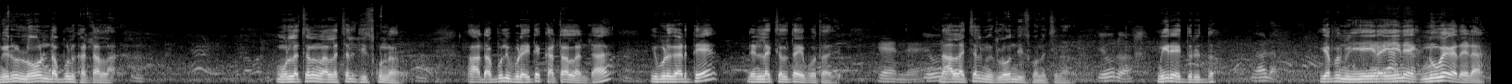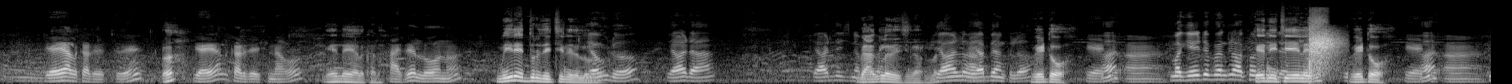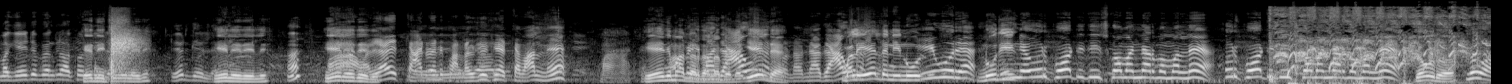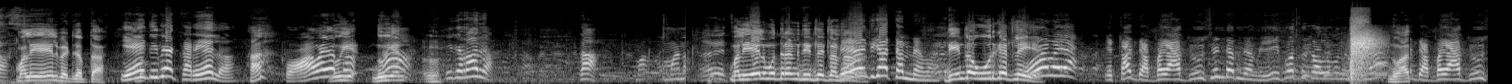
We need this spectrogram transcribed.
మీరు లోన్ డబ్బులు కట్టాలా? మూడు లక్షలు నాలుగు లక్షలు తీసుకున్నారు. ఆ డబ్బులు ఇప్పుడు అయితే కట్టాలంట. ఇప్పుడు కడితే రెండు లక్షలతో అయిపోతుంది. ఏంది నాలుగు లక్షలు మీకు లోన్ తీసుకొని వచ్చినారు. ఎవరు? మీరే ఇద్దరు ఇద్దాం ఏడా చెప్పండి మీ ఈయన ఈయన నువ్వే కదా కాడ కాడ ఏం అదే లోను. మీరే ఇద్దరు తెచ్చింది లోన్. ఎవడు? బ్యాంకులో తెచ్చినారు వేటో. మాకు ఏటీ అకౌంట్ చేయలేదు? వేటో. మాకు ఏటీ అకౌంట్ చేయలేదు? ఏది మాట్లాడతాను ఊరు ఊరు. నువ్వు ఊరే పోటీ తీసుకోమన్నారు మమ్మల్ని? ఎవరు పోటీ తీసుకోమన్నారు మమ్మల్ని? ఎవరు? నువ్వు. మళ్ళీ ఏలు పెట్టి చెప్తా. ఏంటి పెట్టారు ఏలు? పోవయ్యా, నువ్వు. ఇక రారా. రా. మళ్ళీ ఏలు ముద్ర అంటే దీంట్లో మేము. దీంట్లో ఊరికి ఎట్లా డెబ్బై ఆరు చూసిండాం మేము. ఈ పొద్దు డెబ్బై ఆరు చూసి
